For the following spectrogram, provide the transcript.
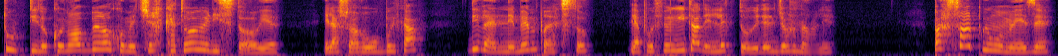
tutti lo conobbero come cercatore di storie e la sua rubrica divenne ben presto la preferita dei lettori del giornale. Passò il primo mese,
